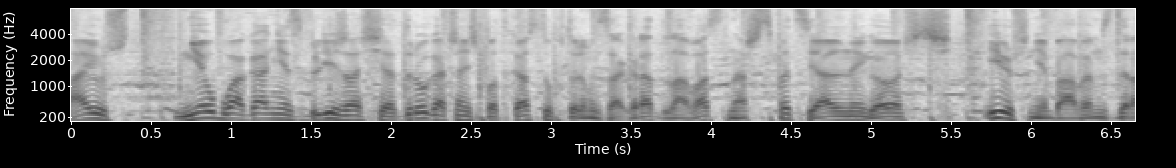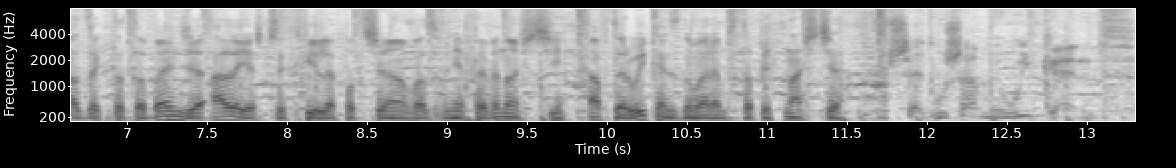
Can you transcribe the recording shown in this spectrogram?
a już nieubłaganie zbliża się druga część podcastu, w którym zagra dla Was nasz specjalny gość. I już niebawem zdradzę, kto to będzie, ale jeszcze chwilę podtrzymam Was w niepewności. After Weekend z numerem 115. Przedłużamy weekend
